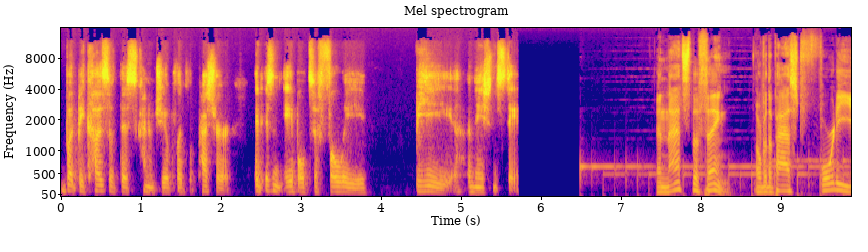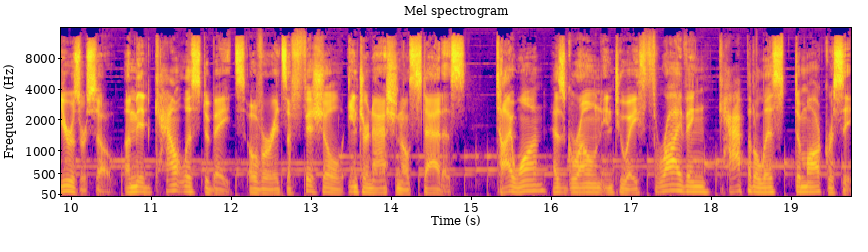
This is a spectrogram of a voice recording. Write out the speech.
But because of this kind of geopolitical pressure, it isn't able to fully be a nation state. And that's the thing. Over the past 40 years or so, amid countless debates over its official international status, Taiwan has grown into a thriving capitalist democracy.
